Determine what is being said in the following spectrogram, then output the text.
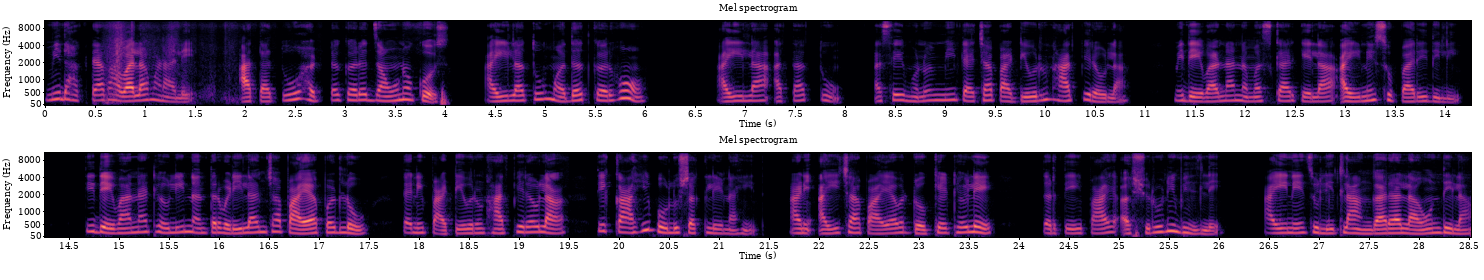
मी धाकट्या भावाला म्हणाले आता तू हट्ट करत जाऊ नकोस. आईला तू मदत कर हो. आईला आता तू असे म्हणून मी त्याच्या पाठीवरून हात फिरवला. मी देवांना नमस्कार केला आईने सुपारी दिली. ती देवांना ठेवली नंतर वडिलांच्या पाया पडलो. त्यांनी पाठीवरून हात फिरवला. ते काही बोलू शकले नाहीत आणि आईच्या पायावर डोके ठेवले. तर ते पाय अश्रूने भिजले. आईने चुलीतला अंगारा लावून दिला.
